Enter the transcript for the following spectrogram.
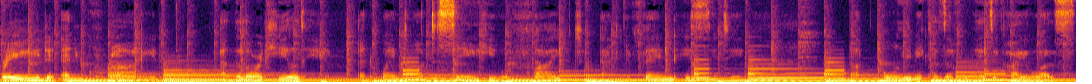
prayed and cried, and the Lord healed him and went on to say he will fight and defend his city not only because of who Hezekiah was,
